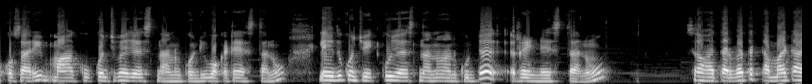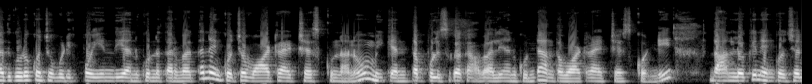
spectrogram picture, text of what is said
ఒక్కోసారి మాకు కొంచెమే చేస్తున్నాను అనుకోండి ఒకటే వేస్తాను. లేదు కొంచెం ఎక్కువ చేస్తున్నాను అనుకుంటే రెండు వేస్తాను. సో ఆ తర్వాత టమాటా అది కూడా కొంచెం ఉడికిపోయింది అనుకున్న తర్వాత నేను కొంచెం వాటర్ యాడ్ చేసుకున్నాను. మీకు ఎంత పులుసుగా కావాలి అనుకుంటే అంత వాటర్ యాడ్ చేసుకోండి. దానిలోకి నేను కొంచెం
